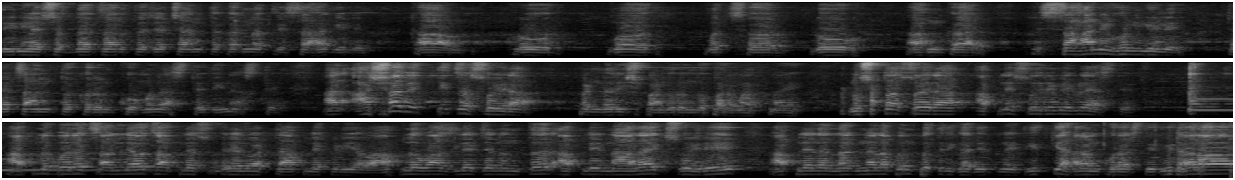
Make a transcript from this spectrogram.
दिन या शब्दाचा अर्थ ज्याच्या अंतकरणातले सहा गेले काम क्रोध मध मत्सर लोभ अहंकार हे सहा निघून गेले त्याचं अंतकरण कोमल असते दिन असते. आणि अशा व्यक्तीचा सोयरा पंढरीश पांडुरंग परमात्मा आहे. नुसता सोयरा आपले सोयरे वेगळे असते. आपलं बरं चालल्यावरच आपल्या सोयऱ्याला वाटतं आपल्याकडे यावं. आपलं वाजल्याच्या नंतर आपले नालायक सोयरे आपल्याला लग्नाला पण पत्रिका देत नाहीत. इतके हरामखोर असते विठाला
